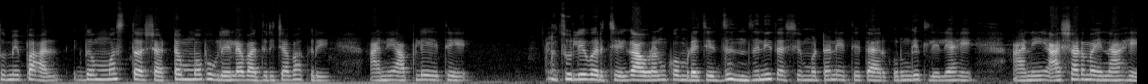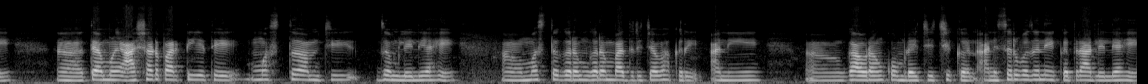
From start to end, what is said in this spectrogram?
तुम्ही पाहाल. एकदम मस्त अशा टम्म फुगलेल्या बाजरीच्या भाकरी आणि आपले येथे चुलीवरचे गावरान कोंबड्याचे झणझणीत असे मटण येथे तयार करून घेतलेले आहे. आणि आषाढ महिना आहे. त्यामुळे आषाढ पार्टी येथे मस्त आमची जमलेली आहे. मस्त गरम गरम बाजरीच्या भाकरी आणि गावरान कोंबड्याचे चिकन आणि सर्वजण एकत्र आलेले आहे.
